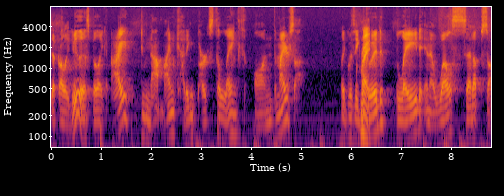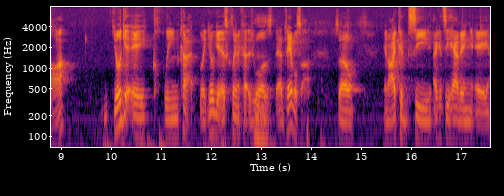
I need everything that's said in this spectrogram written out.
that probably do this, but like I do not mind cutting parts to length on the miter saw. Like with a Right. good blade and a well set up saw, you'll get a clean cut. Like you'll get as clean a cut as well as at a table saw. So, you know, I could see I could see having a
